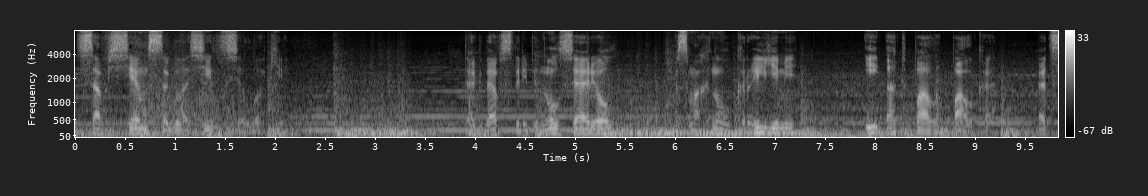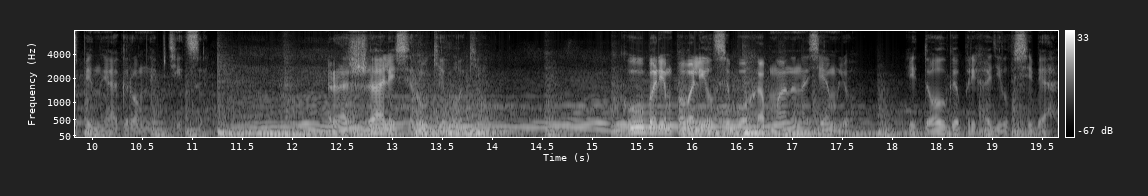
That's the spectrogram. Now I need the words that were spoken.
совсем согласился Локи. Тогда встрепенулся орел, взмахнул крыльями, и отпала палка от спины огромной птицы. Разжались руки Локи. Кубарем повалился бог обмана на землю и долго приходил в себя.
